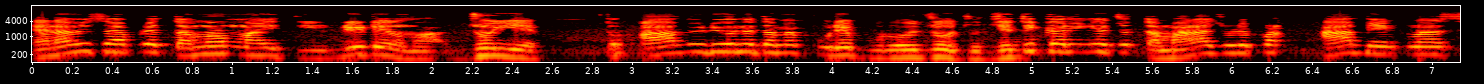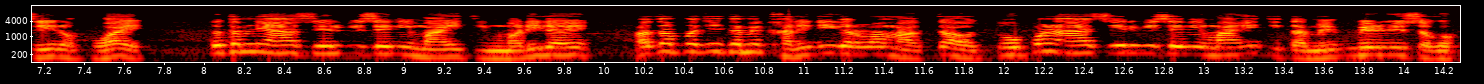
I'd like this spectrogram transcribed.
એના વિશે આપણે તમામ માહિતી ડિટેલમાં જોઈએ. તો આ વિડીયોને તમે પૂરેપૂરો જોજો. જેથી કરીને જો તમારા જોડે પણ આ બેંકના શેર હોય, તો તમને આ શેર વિશેની માહિતી મળી રહે. અથવા પછી તમે ખરીદી કરવા માંગતા હો, તો પણ આ શેર વિશેની માહિતી તમે મેળવી શકો.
